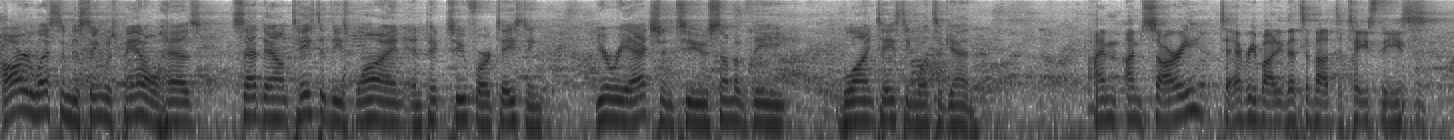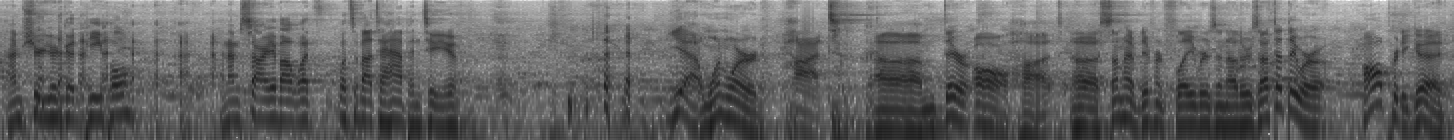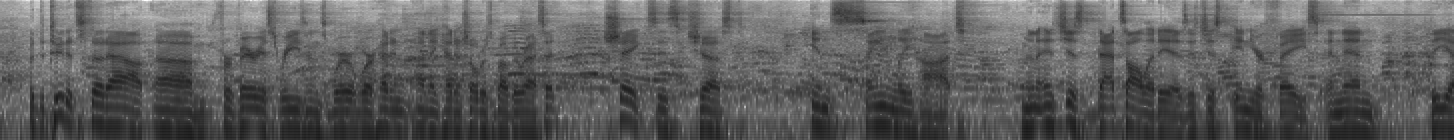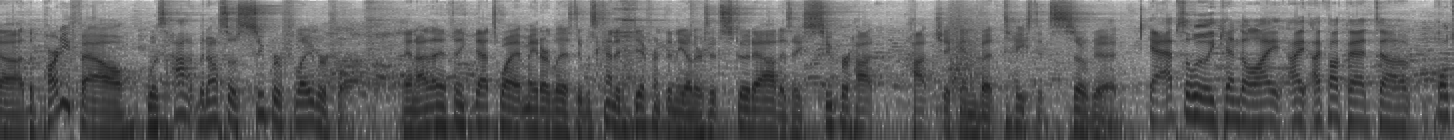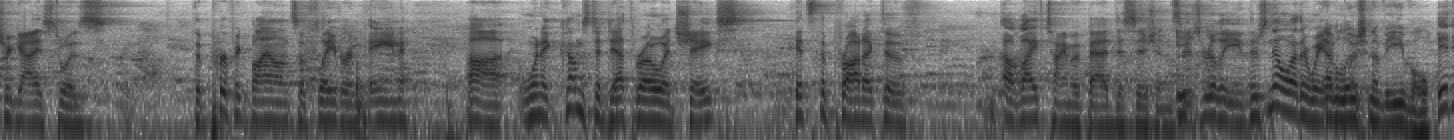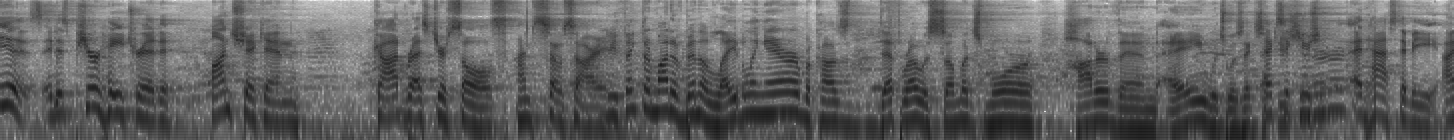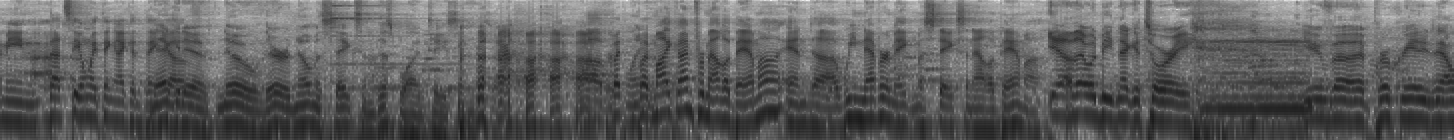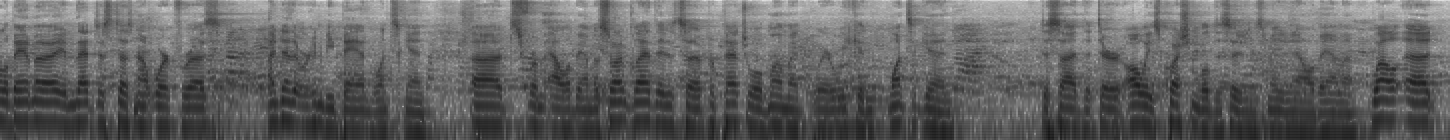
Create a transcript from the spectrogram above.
our less than distinguished panel has sat down, tasted these wine, and picked two for our tasting. Your reaction to some of the blind tasting once again? I'm I'm sorry to everybody that's about to taste these. I'm sure you're good people, and I'm sorry about what what's about to happen to you. Yeah, one word hot. Um, they're all hot. Uh, some have different flavors than others. I thought they were all pretty good, but the two that stood out um, for various reasons were, were head and, I think head and shoulders above the rest. That Shakes is just insanely hot. And it's just that's all it is. It's just in your face. And then the uh, the party foul was hot, but also super flavorful. And I, I think that's why it made our list. It was kind of different than the others. It stood out as a super hot hot chicken, but tasted so good. Yeah, absolutely, Kendall. I, I, I thought that uh, Poltergeist was the perfect balance of flavor and pain. Uh, when it comes to Death Row at Shakes, it's the product of a lifetime of bad decisions. There's really there's no other way. Evolution of evil. it is. It is pure hatred on chicken. God rest your souls. I'm so sorry. Do you think there might have been a labeling error because Death Row is so much more hotter than A, which was Executioner? Execution. It has to be. I mean, that's the only thing I can think of. Negative. No, there are no mistakes in this blind tasting. So. Uh, but but Mike, I'm from Alabama, and uh, we never make mistakes in Alabama. yeah, that would be negatory. You've uh, procreated in Alabama, and that just does not work for us. I know that we're going to be banned once again. Uh, it's from Alabama, so I'm glad that it's a perpetual moment where we can once again decide that there are always questionable decisions made in Alabama. Well, uh,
